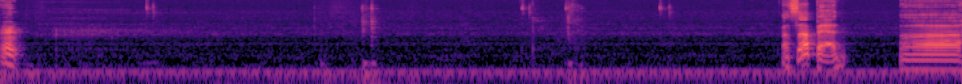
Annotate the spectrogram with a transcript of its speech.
Alright. That's not bad. Uh,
